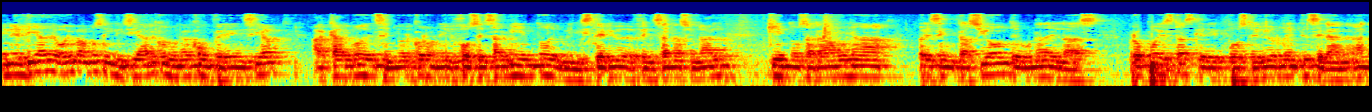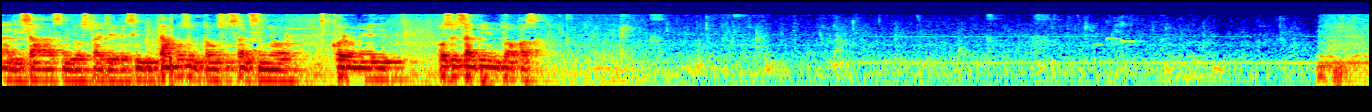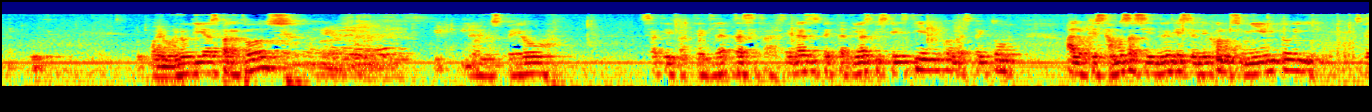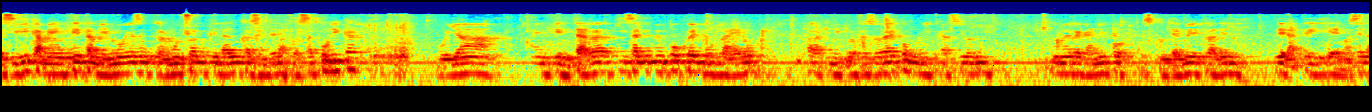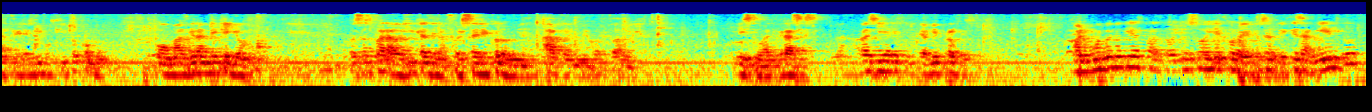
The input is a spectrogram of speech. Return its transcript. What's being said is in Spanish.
En el día de hoy vamos a iniciar con una conferencia a cargo del señor coronel José Sarmiento del Ministerio de Defensa Nacional, quien nos hará una presentación de una de las propuestas que posteriormente serán analizadas en los talleres. Invitamos entonces al señor coronel José Sarmiento a pasar. Bueno, buenos días para todos. Bueno, espero satisfacer, las expectativas que ustedes tienen con respecto a lo que estamos haciendo en gestión de conocimiento y específicamente también me voy a centrar mucho a lo que es la educación de la fuerza pública. Voy a, intentar aquí salirme un poco del burladero para que mi profesora de comunicación no me regañe por esconderme detrás del, la atril y además el atril es un poquito como, como más grande que yo cosas paradójicas de la Fuerza Aérea Colombiana. Ah, pues mejor todavía. Listo, vale, gracias. Ahora sí, ya a mi profesor. Bueno, muy buenos días para todos. Yo soy el coronel José Enrique Sarmiento.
